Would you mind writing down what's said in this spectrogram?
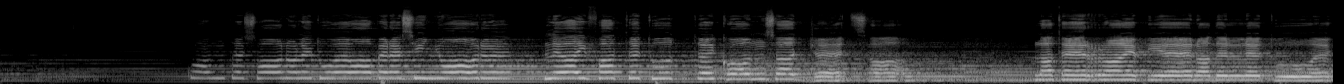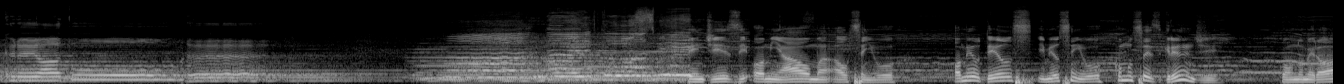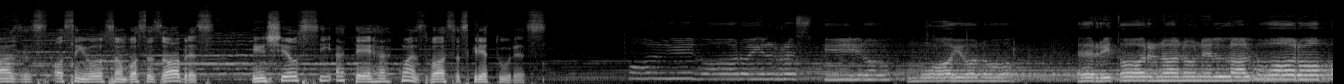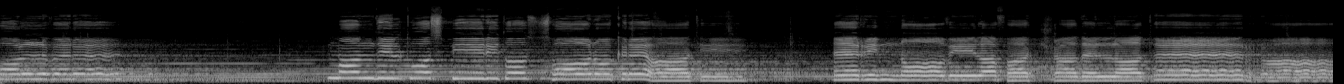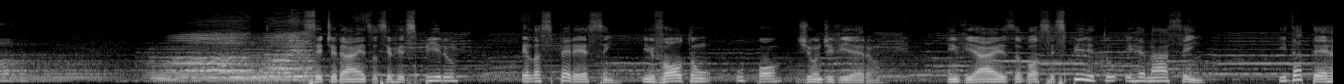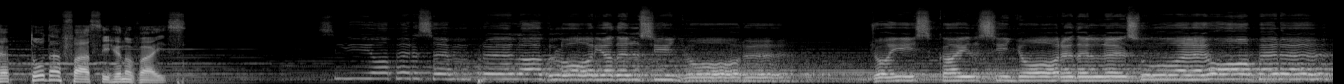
Quante sono le tue opere, Signore, le hai fatte tutte con saggezza. La terra è piena delle tue creature. Bendize, ó minha alma, ao Senhor. Ó meu Deus e meu Senhor, como sois grande! Quão numerosas, ó Senhor, são vossas obras! Encheu-se a terra com as vossas criaturas. Muoiono e ritornano nella loro polvere. Mandi il tuo spirito, sono creati e rinnovi la faccia della terra. Se tirais o seu respiro, elas perecem. e voltam o pó de onde vieram. Enviais o vosso Espírito e renascem, e da terra toda a face renovais. Sia per sempre la gloria del Signore. Gioisca il Signore delle sue opere.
